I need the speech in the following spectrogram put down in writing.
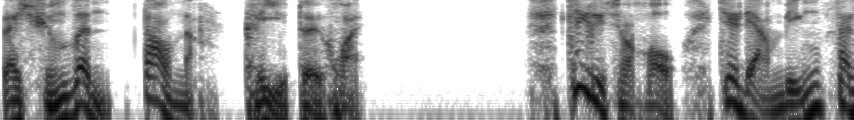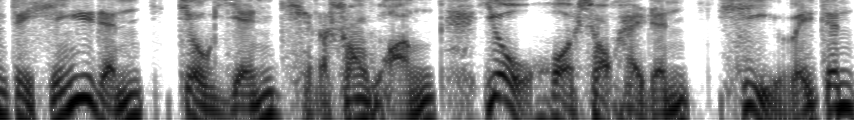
来询问到哪儿可以兑换。这个时候，这两名犯罪嫌疑人就演起了双簧，诱惑受害人信以为真。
